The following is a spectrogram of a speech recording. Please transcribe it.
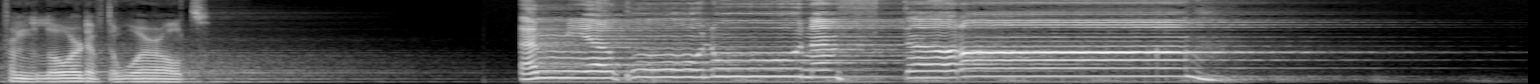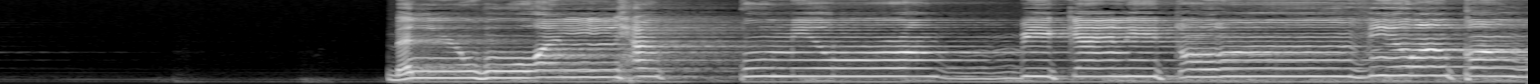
from the Lord of the worlds. أم يقولون افتراه بل هو الحق من ربك لتنذر قوما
